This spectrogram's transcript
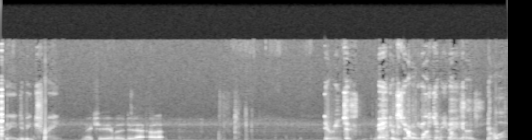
I need to be trained. Make sure you're able to do that. Oh, up. Do we just make him do a bunch of give me my gun faces? or what?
